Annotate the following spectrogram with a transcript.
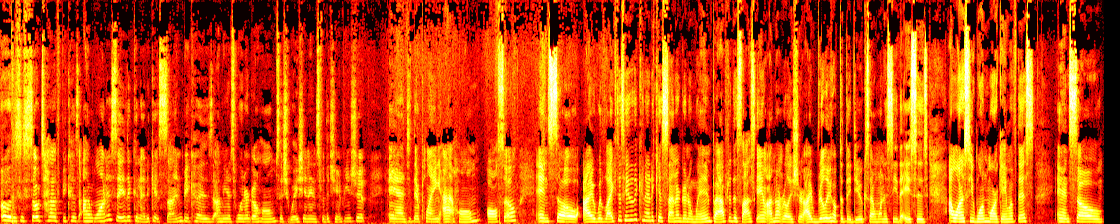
oh, this is so tough because I want to say the Connecticut Sun because, I mean, it's winner go home situation and it's for the championship and they're playing at home also. And so I would like to say that the Connecticut Sun are going to win, but after this last game, I'm not really sure. I really hope that they do because I want to see the Aces. I want to see one more game of this. And so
